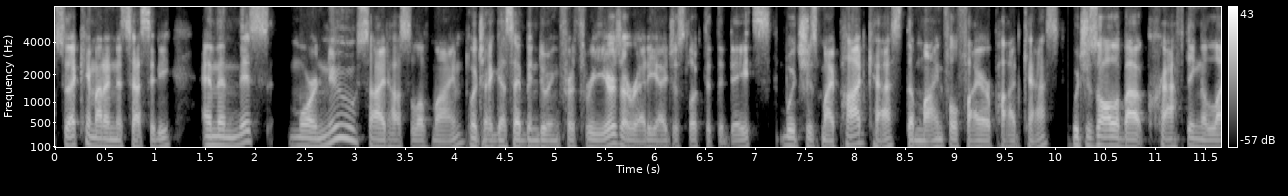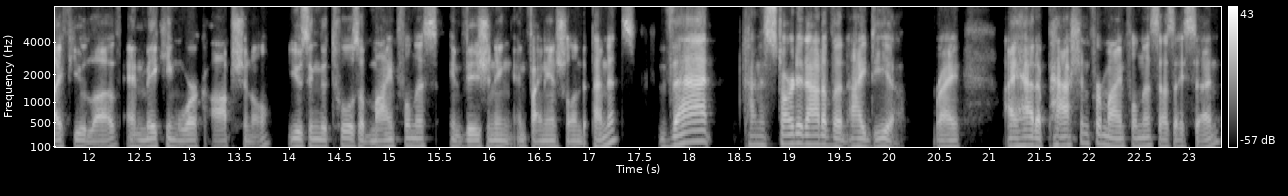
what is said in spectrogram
so that came out of necessity. And then this more new side hustle of mine, which I guess I've been doing for 3 years already. I just looked at the dates, which is my podcast, the Mindful Fire podcast, which is all about crafting a life you love and making work optional using the tools of mindfulness, envisioning and financial independence. That kind of started out of an idea, right? I had a passion for mindfulness, as I said,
